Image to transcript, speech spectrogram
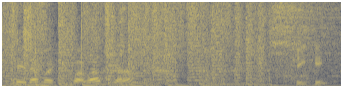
The two of them working quite well together? Cheeky.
